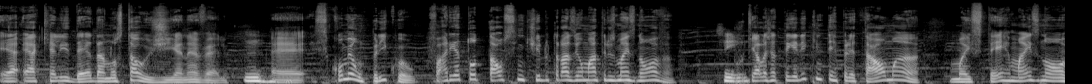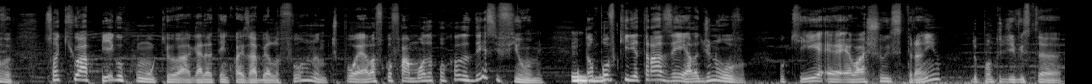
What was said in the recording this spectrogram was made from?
é, é, aquela ideia da nostalgia, né, velho? Uhum. É, como é um prequel, faria total sentido trazer uma atriz mais nova. Sim. Porque ela já teria que interpretar uma, uma Esther mais nova. Só que o apego com que a galera tem com a Isabela Furnan, tipo, ela ficou famosa por causa desse filme. Uhum. Então o povo queria trazer ela de novo. O que é, eu acho estranho do ponto de vista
